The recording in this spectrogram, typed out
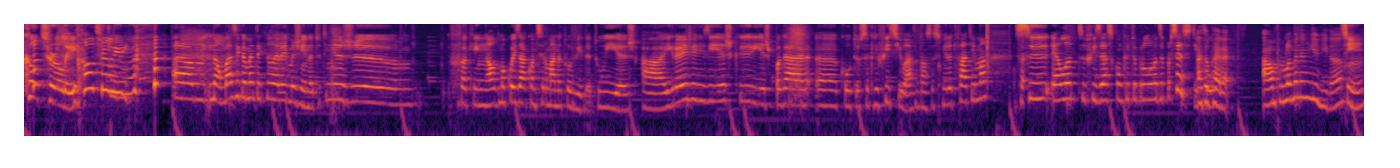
Culturally. Culturally. Um, não, basicamente aquilo era, imagina, tu tinhas. eh, fucking alguma coisa a acontecer má na tua vida. Tu ias à igreja e dizias que ias pagar ah, com o teu sacrifício à Nossa Senhora de Fátima se ela te fizesse com que o teu problema desaparecesse. Tipo, Ah, então pera, há um problema na minha vida Sim,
